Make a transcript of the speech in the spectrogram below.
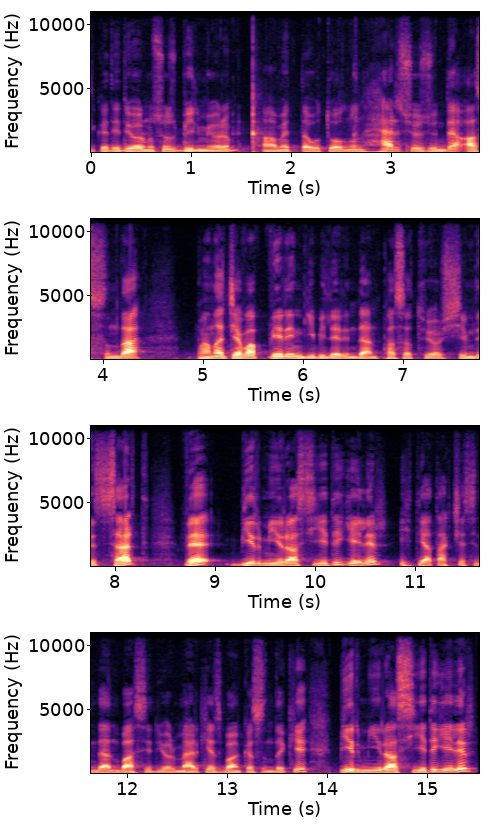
Dikkat ediyor musunuz bilmiyorum. Ahmet Davutoğlu'nun her sözünde aslında bana cevap verin gibilerinden pas atıyor. Şimdi sert ve bir miras yedi gelir ihtiyat akçesinden bahsediyor. Merkez Bankası'ndaki bir miras yedi gelir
